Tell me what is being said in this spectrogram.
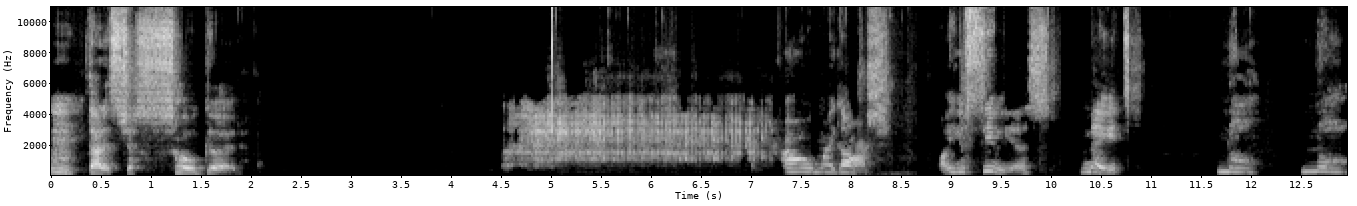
Mmm, that is just so good. Oh my gosh. Are you serious, mate? No, no,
